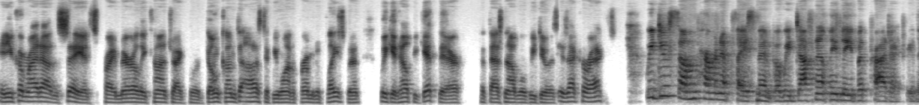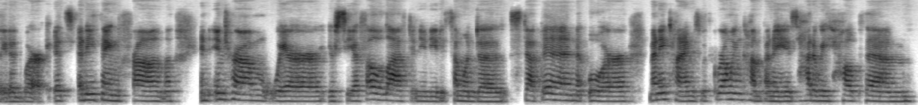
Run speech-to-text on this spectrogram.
and you come right out and say it's primarily contract work. Don't come to us if you want a permanent placement. We can help you get there, but that's not what we do. Is, is that correct? We do some permanent placement, but we definitely lead with project related work. It's anything from an interim where your CFO left and you needed someone to step in, or many times with growing companies, how do we help them?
